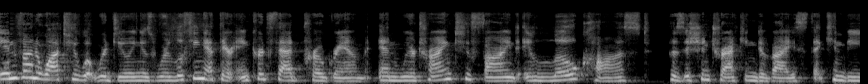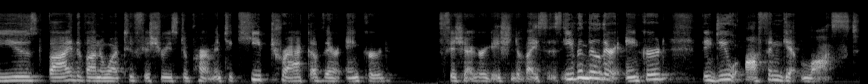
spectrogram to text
In Vanuatu, what we're doing is we're looking at their anchored FAD program and we're trying to find a low cost position tracking device that can be used by the Vanuatu Fisheries Department to keep track of their anchored fish aggregation devices. Even though they're anchored, they do often get lost.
